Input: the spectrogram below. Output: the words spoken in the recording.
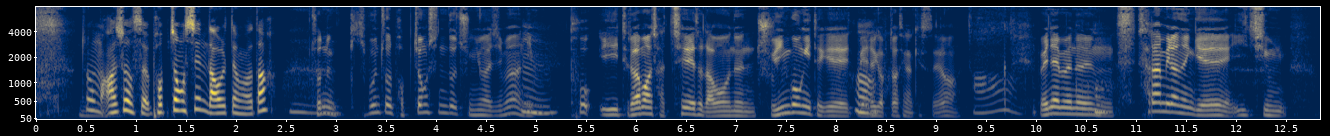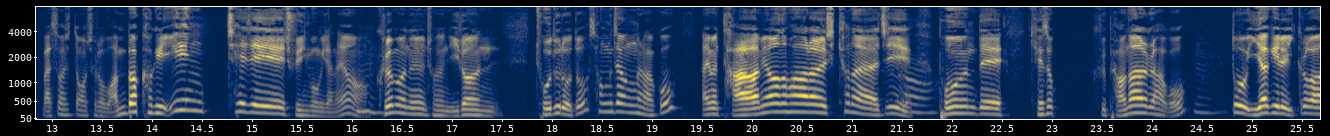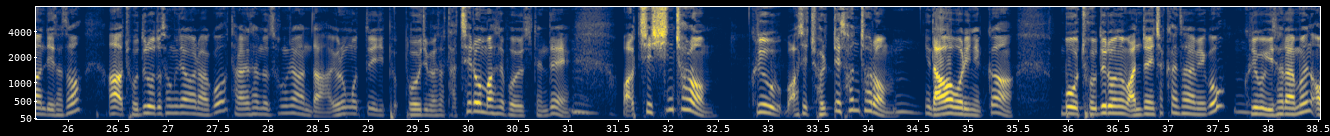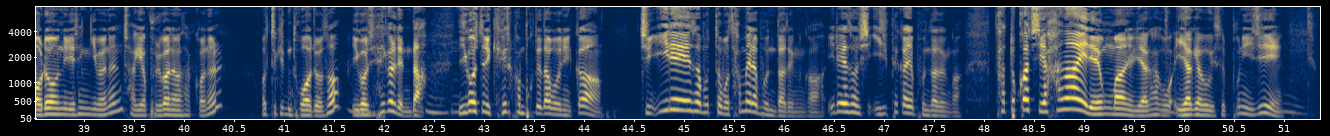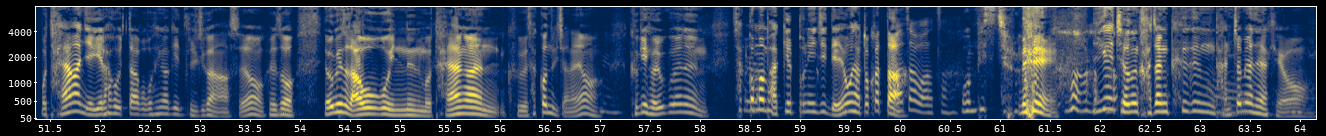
좀 아쉬웠어요. 법정 씬 나올 때마다. 음. 저는 기본적으로 법정신도 중요하지만 이, 음. 푸- 이 드라마 자체에서 나오는 주인공이 되게 어. 매력이 없다고 생각했어요. 아. 왜냐면은 사람이라는 게 이 지금 말씀하셨던 것처럼 완벽하게 1인 체제의 주인공이잖아요. 음. 그러면은 저는 이런 조드로도 성장을 하고 아니면 다면화를 시켜놔야지 어. 보는데 계속 그 변화를 하고 음. 또 이야기를 이끌어가는 데 있어서 아 조드로도 성장을 하고 다른 사람도 성장한다 이런 것들이 보- 보여주면서 다채로운 맛을 보여줄 텐데 음. 마치 신처럼 그리고 마치 절대 선처럼 음. 나와버리니까 뭐 조드로는 완전히 착한 사람이고 음. 그리고 이 사람은 어려운 일이 생기면은 자기가 불가능한 사건을 어떻게든 도와줘서 이것이 해결된다. 음. 이것들이 계속 반복되다 보니까 지금 1회에서부터 뭐 3회를 본다든가 1회에서 20회까지 본다든가 다 똑같이 하나의 내용만 이야기하고 이야기하고 있을 뿐이지 음. 뭐 다양한 얘기를 하고 있다고 생각이 들지가 않았어요. 그래서 여기서 나오고 있는 뭐 다양한 그 사건들 있잖아요. 음. 그게 결국에는 사건만 바뀔 뿐이지 내용은 다 똑같다. 맞아 맞아. 원피스처럼. 네. 이게 저는 가장 큰 어. 단점이라 생각해요.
